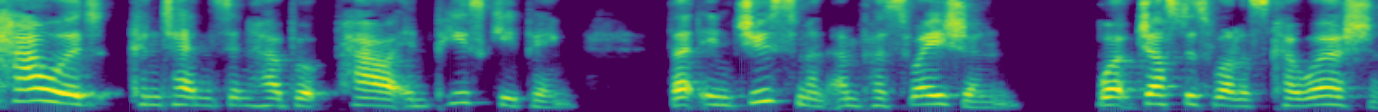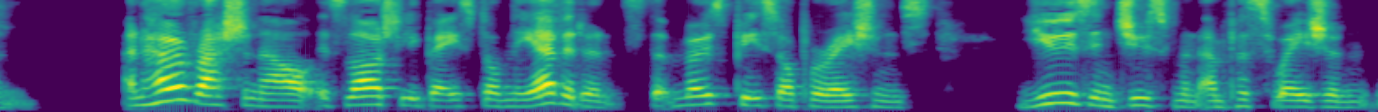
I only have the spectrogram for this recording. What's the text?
Howard contends in her book Power in Peacekeeping that inducement and persuasion work just as well as coercion. And her rationale is largely based on the evidence that most peace operations use inducement and persuasion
